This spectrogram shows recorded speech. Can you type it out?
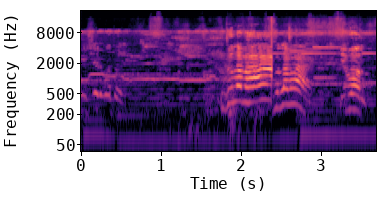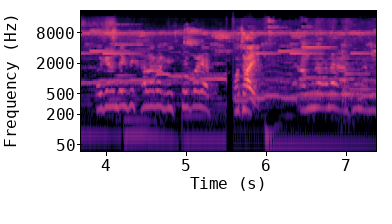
বিষের বোতল। দুলা ভাই। দুলা ভাই। কি বল? ওইখানে দেখছি খালাটা বিষ খেয়ে পড়ে আছে কোথায়? আমরা না এখন আমি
